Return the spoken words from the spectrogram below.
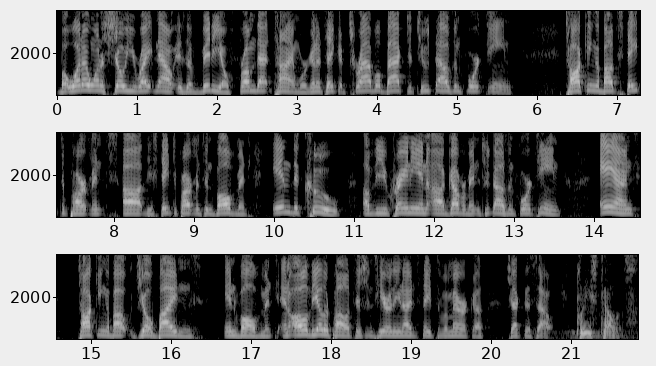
But what I want to show you right now is a video from that time. We're going to take a travel back to 2014 talking about State Department's uh, the State Department's involvement in the coup of the Ukrainian uh, government in 2014, and talking about Joe Biden's involvement and all of the other politicians here in the United States of America. Check this out. Please tell us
